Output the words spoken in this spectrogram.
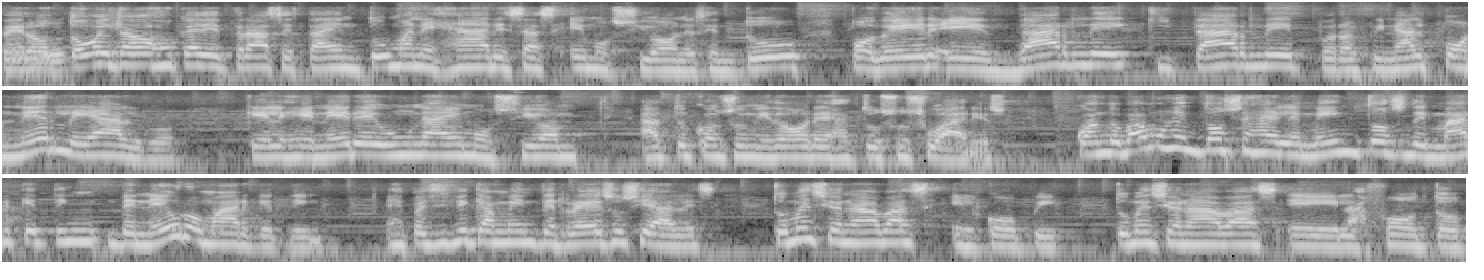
Pero todo el trabajo que hay detrás está en tú manejar esas emociones, en tú poder eh, darle, quitarle, pero al final ponerle algo que le genere una emoción a tus consumidores, a tus usuarios. Cuando vamos entonces a elementos de marketing, de neuromarketing, específicamente en redes sociales, tú mencionabas el copy, tú mencionabas eh, la foto,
